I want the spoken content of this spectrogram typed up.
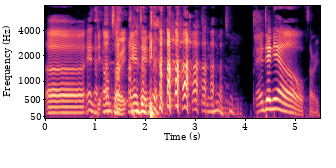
Uh, and Dan- I'm sorry, and Danielle. and Danielle. Sorry.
